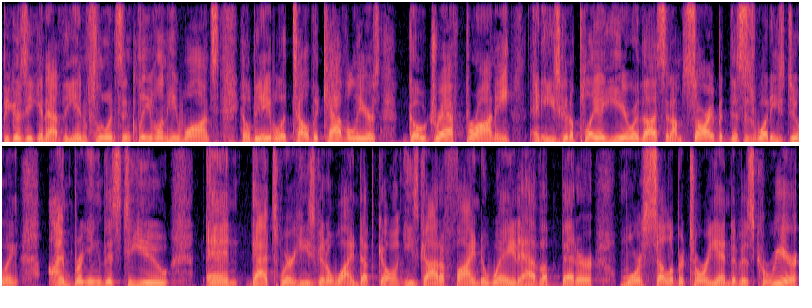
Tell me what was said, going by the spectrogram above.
because he can have the influence in Cleveland he wants. He'll be able to tell the Cavaliers, go draft Bronny, and he's going to play a year with us. And I'm sorry, but this is what he's doing. I'm bringing this to you. And that's where he's going to wind up going. He's got to find a way to have a better, more celebratory end of his career,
